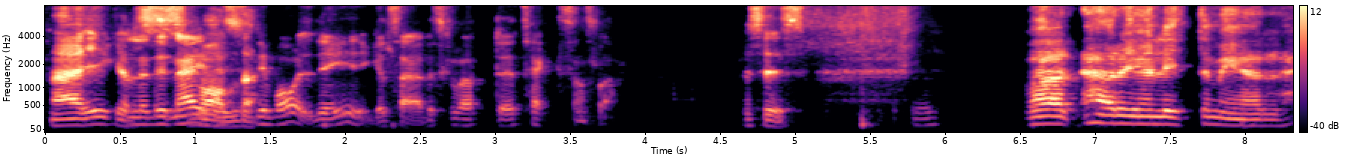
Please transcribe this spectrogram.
nej Eller Eagles det, nej, valde. det, det, var, det är Eagles här. Det skulle varit eh, Texans va? Precis. Mm. Här, här är ju en lite mer...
